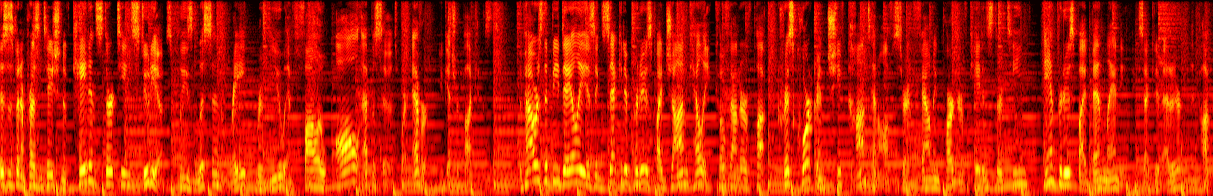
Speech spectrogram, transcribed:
This has been a presentation of Cadence 13 Studios. Please listen, rate, review, and follow all episodes wherever you get your podcasts. The Powers That Be Daily is executive produced by John Kelly, co founder of Puck, Chris Corcoran, chief content officer and founding partner of Cadence 13, and produced by Ben Landy, executive editor at Puck.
